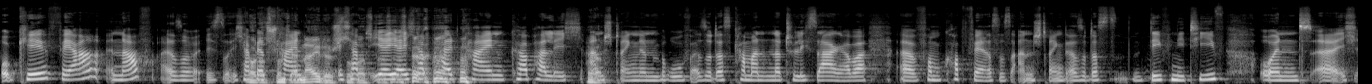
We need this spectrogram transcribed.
okay, fair, enough. Also ich, ich habe jetzt keinen, ich habe ja, ja, ich habe halt keinen körperlich ja. anstrengenden Beruf. Also das kann man natürlich sagen, aber äh, vom Kopf her ist es anstrengend. Also das definitiv. Und äh, ich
